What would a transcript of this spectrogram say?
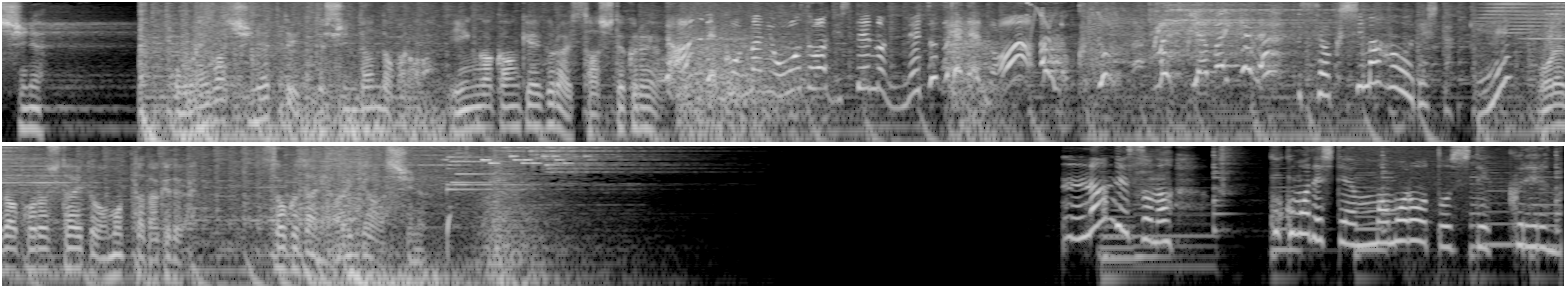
死ね。俺が死ねって言って死んだんだから因果関係ぐらいさしてくれよ。なんでこんなに大騒ぎしてんのに寝続けてんの？あのクソやばいから。即死魔法でしたっけ？俺が殺したいと思っただけで即座に相手は死ぬ。なんでそのここまでして守ろうとしてくれるの？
